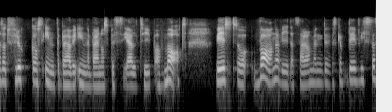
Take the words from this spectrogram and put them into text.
Alltså att frukost inte behöver innebära någon speciell typ av mat. Vi är så vana vid att så här, ja, men det, ska, det är vissa,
